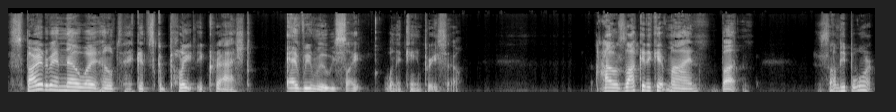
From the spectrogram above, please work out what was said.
Spider-Man No Way Home tickets completely crashed every movie site when it came pre-sale. I was lucky to get mine, but some people weren't.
